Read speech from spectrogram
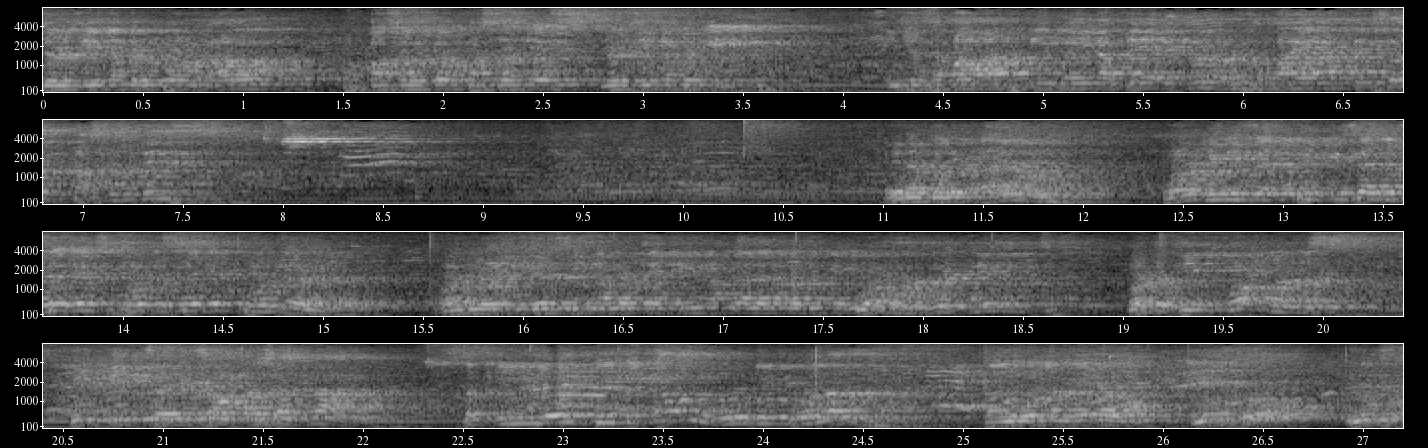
Jersey number 4 out, pasal ke pasalnya jersey number 8. Itu sama mati main update itu, supaya Anderson pasal this. Ini balik tayo. 4 minutes and 57 seconds for the second quarter. Ordering jersey number 19 ang dala namin kay 408 for the team partners. 15 seconds on the shot clock. Sa kilid, bibitaw, ulit wala. Dalawa na ngayon. Luso, Luso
